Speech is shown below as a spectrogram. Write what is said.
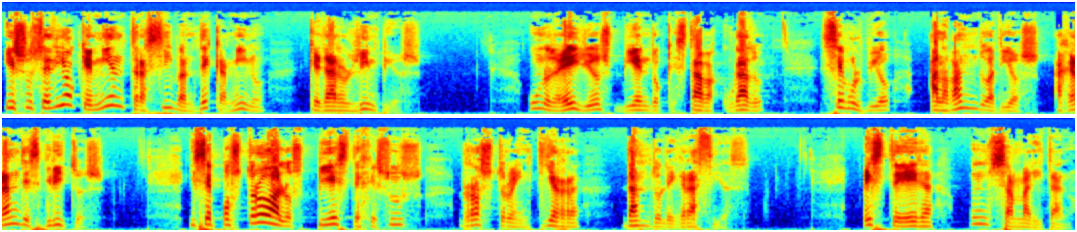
Y sucedió que mientras iban de camino, quedaron limpios. Uno de ellos, viendo que estaba curado, se volvió alabando a Dios a grandes gritos, y se postró a los pies de Jesús, rostro en tierra, dándole gracias. Este era un samaritano.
